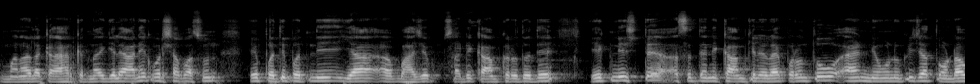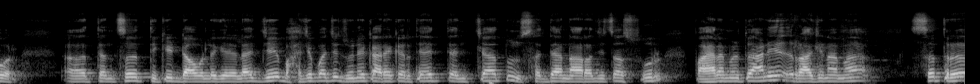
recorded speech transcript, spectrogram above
म्हणायला काय हरकत नाही. गेल्या अनेक वर्षापासून हे पती पत्नी या भाजपसाठी काम करत होते. एकनिष्ठ असं त्यांनी काम केलेलं आहे. परंतु अँड निवडणुकीच्या तोंडावर त्यांचं तिकीट डावललं गेलेलं आहे. जे भाजपाचे जुने कार्यकर्ते आहेत त्यांच्यातून सध्या नाराजीचा सूर पाहायला मिळतो आणि राजीनामा सत्र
